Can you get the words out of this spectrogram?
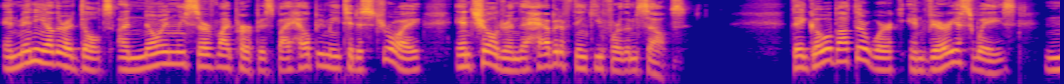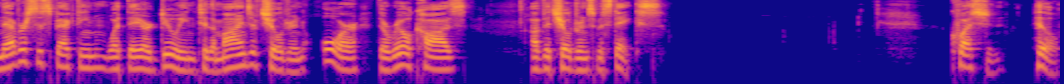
and many other adults unknowingly serve my purpose by helping me to destroy in children the habit of thinking for themselves. They go about their work in various ways, never suspecting what they are doing to the minds of children or the real cause of the children's mistakes. Question Hill.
